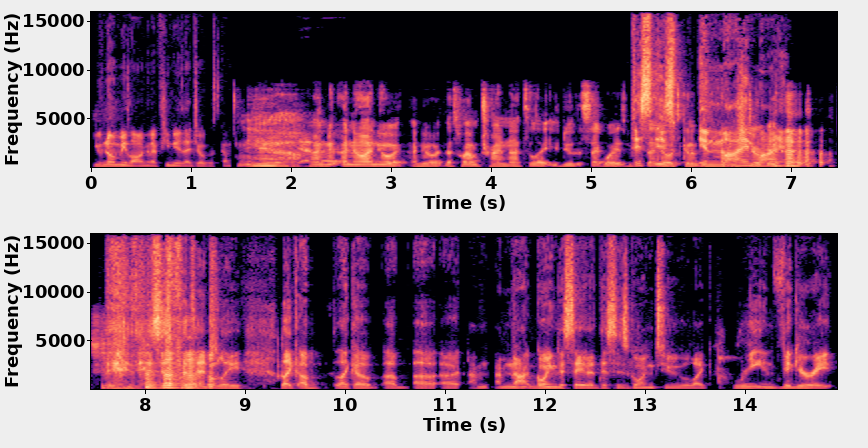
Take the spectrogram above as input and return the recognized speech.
You know me long enough. You knew that joke was coming. Yeah, Yeah, I knew, I know, I knew it, I knew it. That's why I'm trying not to let you do the segues because This I know is, it's gonna be in my mind. this is potentially like a like a, a, a, a I'm I'm not going to say that this is going to like reinvigorate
